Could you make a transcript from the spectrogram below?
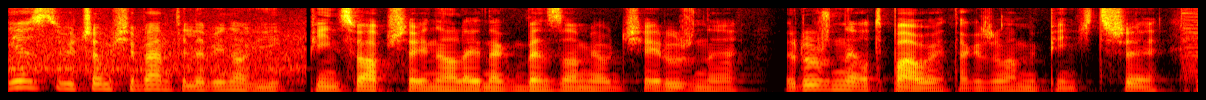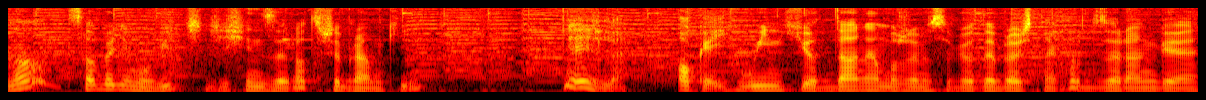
nie wiem sobie czemu się bałem tej lewej nogi. 5 słabszej, no ale jednak Benzema miał dzisiaj różne, różne odpały, także mamy 5-3. No, co by nie mówić, 10-0, 3 bramki. Nieźle. Okej, winki oddane, możemy sobie odebrać nagrodę rangę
